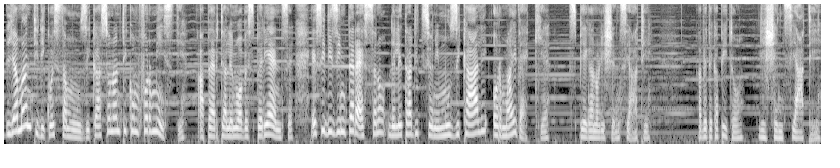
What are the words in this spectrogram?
Gli amanti di questa musica sono anticonformisti, aperti alle nuove esperienze e si disinteressano delle tradizioni musicali ormai vecchie, spiegano gli scienziati. Avete capito? Gli scienziati.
